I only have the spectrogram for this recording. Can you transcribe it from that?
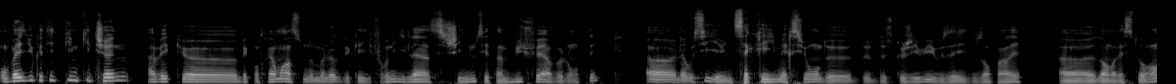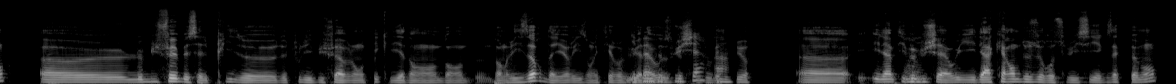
on va aller du côté de Pim Kitchen avec, euh, ben, contrairement à son homologue de Californie, là chez nous c'est un buffet à volonté. Euh, là aussi il y a une sacrée immersion de, de- de ce que j'ai vu, vous allez nous en parler euh, dans le restaurant. Euh, le buffet, ben, c'est le prix de, de tous les buffets à volonté qu'il y a dans, dans, dans le resort. D'ailleurs, ils ont été revus est à la hausse plus cher? Ah. Euh, il est un petit peu Mm. plus cher, oui. Il est à 42 euros celui-ci exactement.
